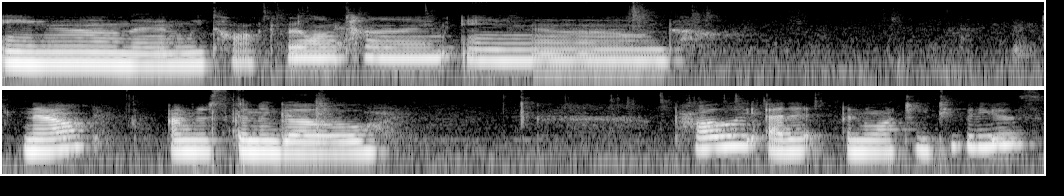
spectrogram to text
and then we talked for a long time and now I'm just gonna go probably edit and watch YouTube videos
